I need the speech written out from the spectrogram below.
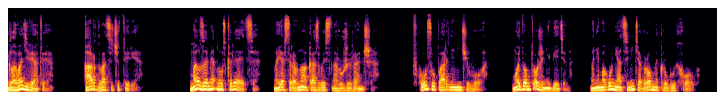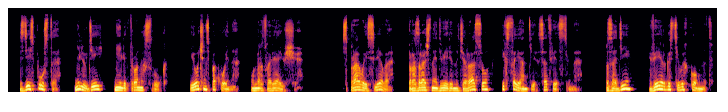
Глава 9. Ар-24. Мел заметно ускоряется, но я все равно оказываюсь снаружи раньше. Вкус у парня ничего. Мой дом тоже не беден, но не могу не оценить огромный круглый холл. Здесь пусто, ни людей, ни электронных слуг. И очень спокойно, умиротворяюще. Справа и слева прозрачные двери на террасу и к стоянке, соответственно. Позади веер гостевых комнат –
